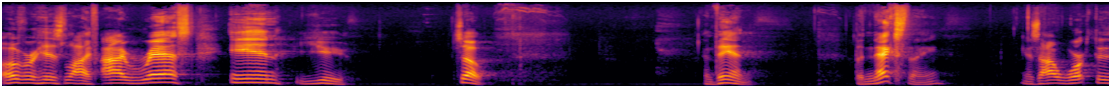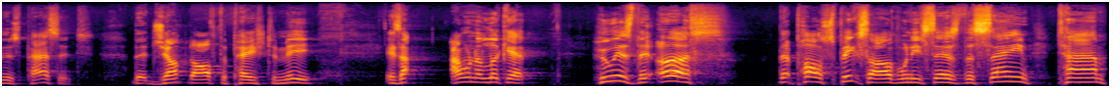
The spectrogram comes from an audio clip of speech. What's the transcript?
over his life. I rest in you. So, and then the next thing, as I work through this passage that jumped off the page to me, is I, I want to look at who is the us that Paul speaks of when he says, the same time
